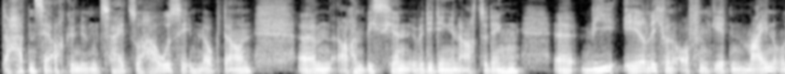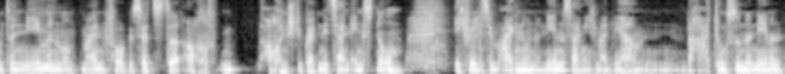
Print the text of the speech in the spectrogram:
da hatten sie auch genügend Zeit zu Hause im Lockdown ähm, auch ein bisschen über die Dinge nachzudenken. Äh, wie ehrlich und offen geht mein Unternehmen und mein Vorgesetzter auch auch ein Stück weit mit seinen Ängsten um. Ich will das im eigenen Unternehmen sagen. Ich meine, wir haben ein Beratungsunternehmen.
